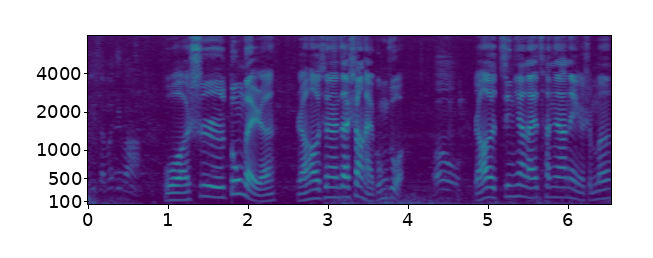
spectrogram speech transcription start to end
你什么地方？我是东北人，然后现在在上海工作。哦。然后今天来参加那个什么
